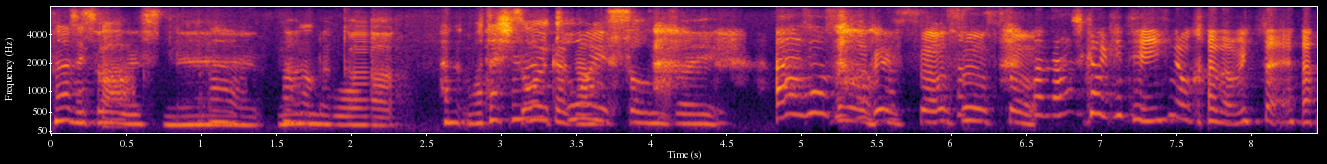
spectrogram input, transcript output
なぜかそうですね。うんなんか、あの私すごいなんかが遠い存在。あそうそうそうです。そうそうそう。話しかけていいのかなみたいな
